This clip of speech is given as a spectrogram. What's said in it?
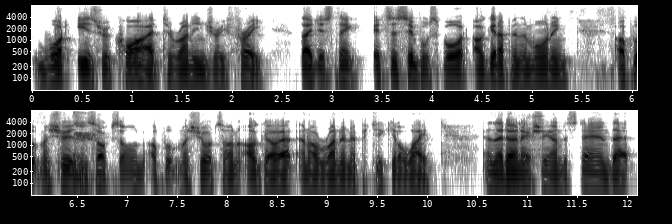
what is required to run injury free. They just think it's a simple sport. I'll get up in the morning, I'll put my shoes and socks on, I'll put my shorts on, I'll go out and I'll run in a particular way. And they don't actually understand that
